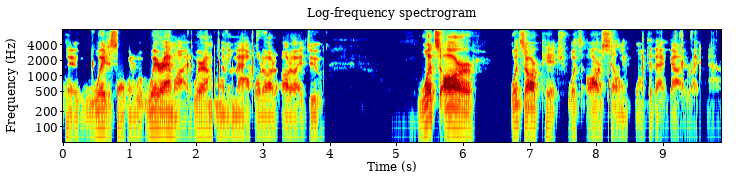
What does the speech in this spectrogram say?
okay, wait a second, where am I? Where am I on the map? What ought, ought do I do? What's our what's our pitch? What's our selling point to that guy right now?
